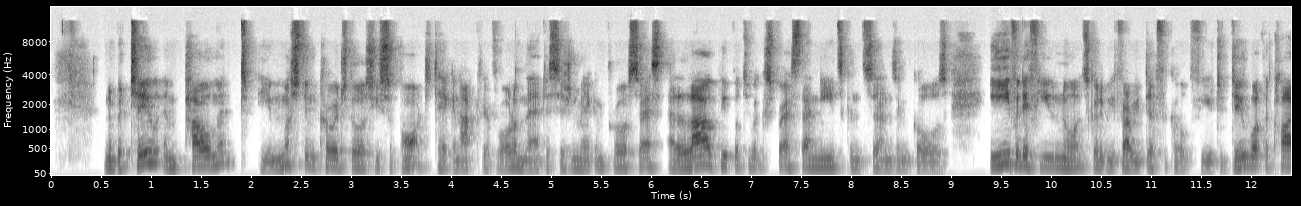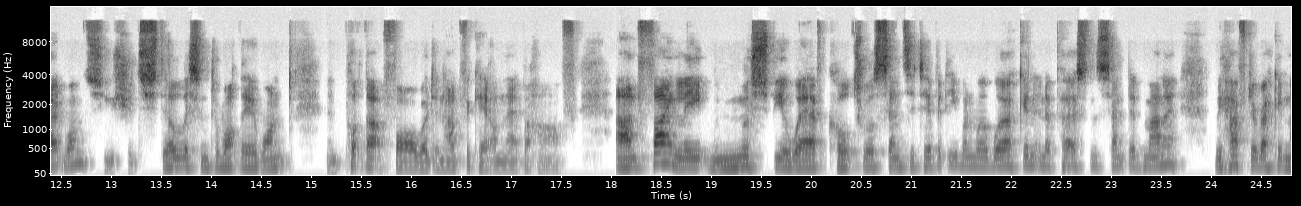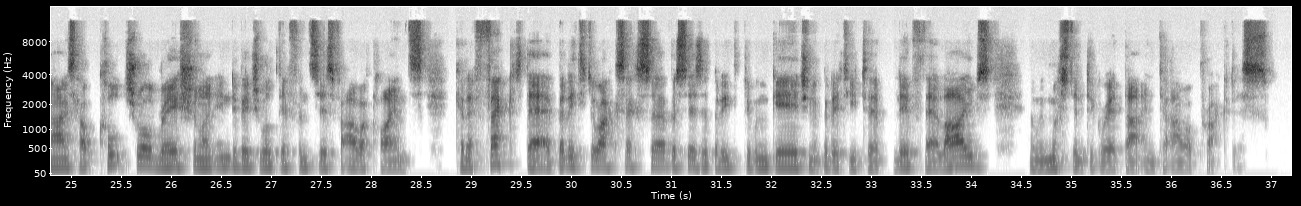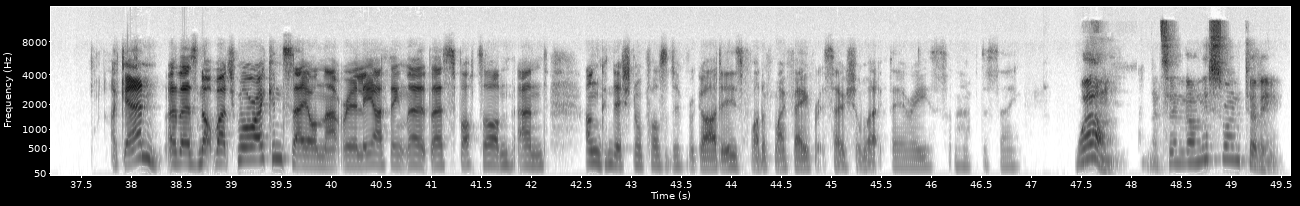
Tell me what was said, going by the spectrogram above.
Number two, empowerment. You must encourage those you support to take an active role in their decision making process. Allow people to express their needs, concerns, and goals. Even if you know it's going to be very difficult for you to do what the client wants, you should still listen to what they want and put that forward and advocate on their behalf. And finally, we must be aware of cultural sensitivity when we're working in a person centered manner. We have to recognize how cultural, racial, and individual differences for our clients can affect their ability to access services, ability to engage, and ability to live their lives. And we must integrate that into our practice. Again, uh, there's not much more I can say on that, really. I think that they're spot on. And unconditional positive regard is one of my favorite social work theories, I have to say. Well, let's end on this one, Tilly.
